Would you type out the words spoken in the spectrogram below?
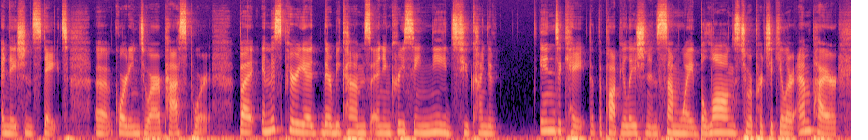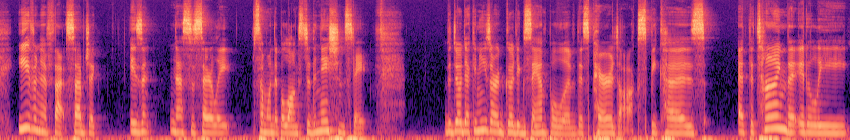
a nation state uh, according to our passport. But in this period there becomes an increasing need to kind of indicate that the population in some way belongs to a particular empire, even if that subject isn't necessarily someone that belongs to the nation state. The Dodecanese are a good example of this paradox because at the time that Italy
